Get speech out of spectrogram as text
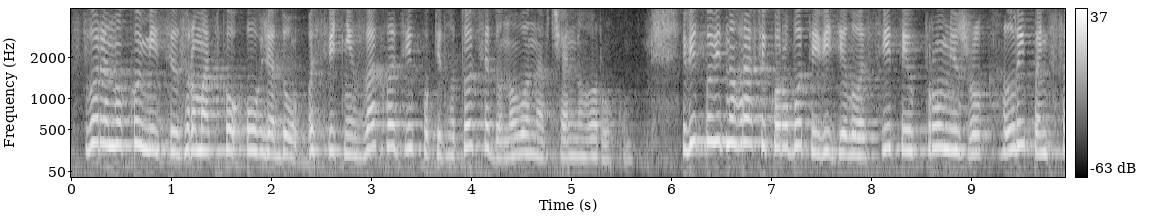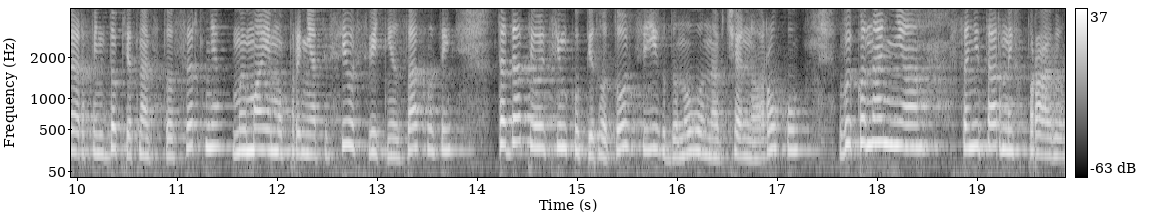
створено комісію з громадського огляду освітніх закладів по підготовці до нового навчального року. Відповідно графіку роботи відділу освіти в проміжок липень-серпень до 15 серпня ми маємо прийняти всі освітні заклади та дати оцінку підготовці їх до нового навчального року, виконання санітарних правил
